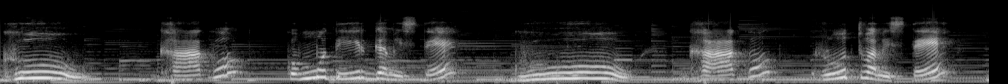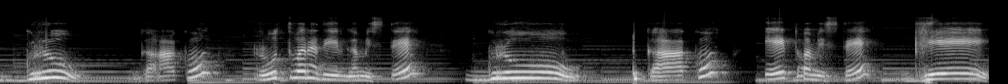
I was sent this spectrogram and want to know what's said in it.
ఘూ. ఘాకు కొమ్ము దీర్ఘమిస్తే ఘూ. ఘాకు రూత్వమిస్తే గ్రు. గాకు రూత్వన దీర్ఘమిస్తే గ్రూ. గాకు ఏత్వమిస్తే ఘే.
